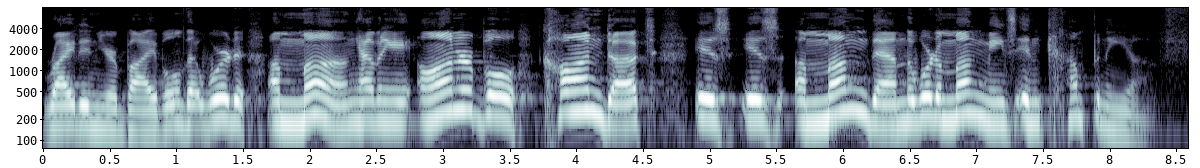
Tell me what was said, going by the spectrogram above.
write in your Bible. That word among, having an honorable conduct, is, is among them. The word among means in company of.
